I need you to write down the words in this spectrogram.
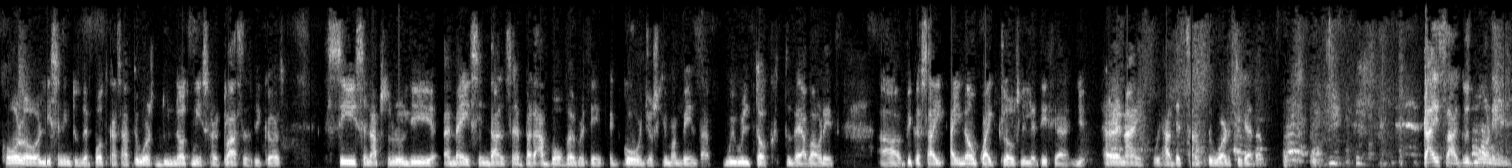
call or listening to the podcast afterwards, do not miss her classes because she is an absolutely amazing dancer, but above everything, a gorgeous human being that we will talk today about it. Uh, because I, I know quite closely Leticia. You, her and I, we had the chance to work together. Kaisa, good morning.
